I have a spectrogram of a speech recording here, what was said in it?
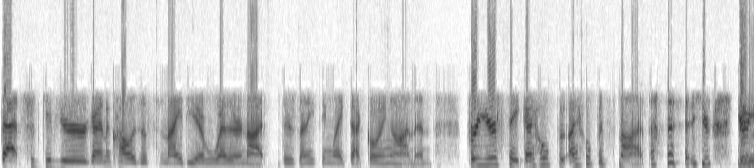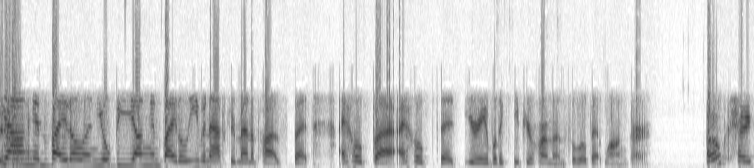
That should give your gynecologist an idea of whether or not there's anything like that going on. And for your sake, I hope I hope it's not. you're you're young and vital, and you'll be young and vital even after menopause. But I hope uh, I hope that you're able to keep your hormones a little bit longer. Okay,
